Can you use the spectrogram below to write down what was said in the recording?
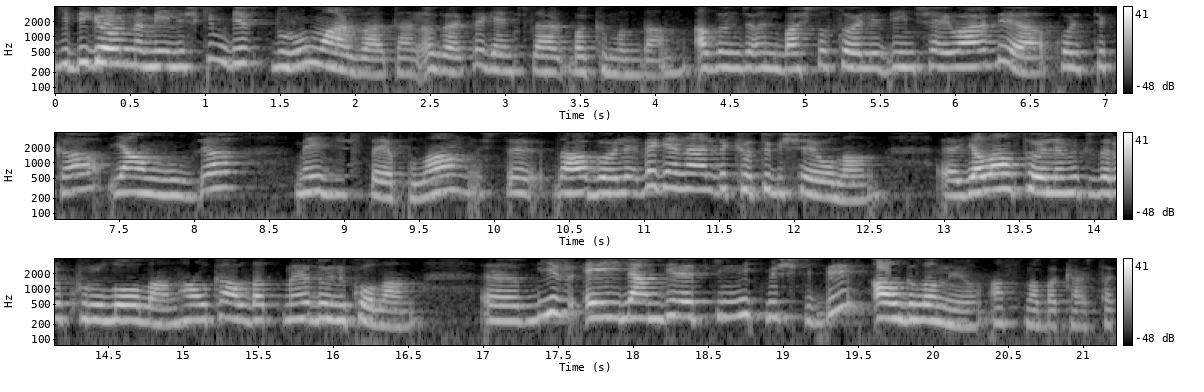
gibi görmeme ilişkin bir durum var zaten özellikle gençler bakımından. Az önce hani başta söylediğim şey vardı ya politika yalnızca mecliste yapılan işte daha böyle ve genelde kötü bir şey olan, e, yalan söylemek üzere kurulu olan, halka aldatmaya dönük olan e, bir eylem, bir etkinlikmiş gibi algılanıyor aslına bakarsak.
